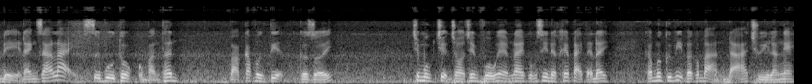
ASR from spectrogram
để đánh giá lại sự phụ thuộc của bản thân vào các phương tiện cơ giới. chương mục chuyện trò trên phố ngày hôm nay cũng xin được khép lại tại đây. Cảm ơn quý vị và các bạn đã chú ý lắng nghe.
